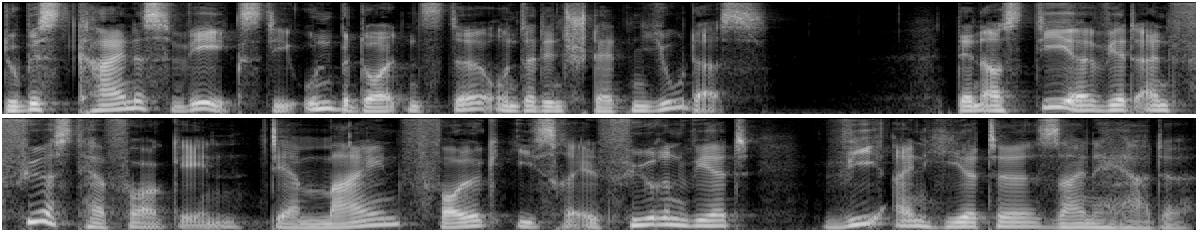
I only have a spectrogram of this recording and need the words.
du bist keineswegs die unbedeutendste unter den Städten Judas denn aus dir wird ein Fürst hervorgehen, der mein Volk Israel führen wird, wie ein Hirte seine Herde.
